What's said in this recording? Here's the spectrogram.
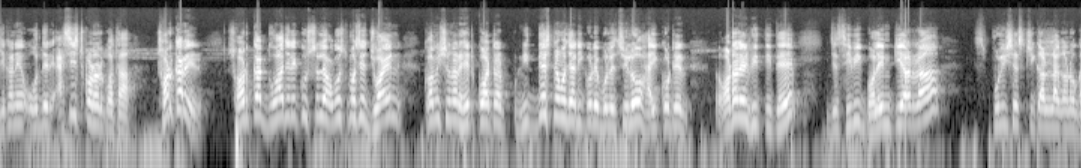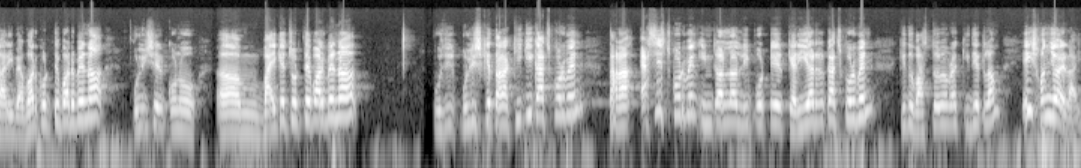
যেখানে ওদের অ্যাসিস্ট করার কথা। সরকারের, সরকার দু হাজার একুশ সালে অগস্ট মাসে জয়েন্ট কমিশনার হেডকোয়ার্টার নির্দেশনামা জারি করে বলেছিল হাইকোর্টের অর্ডারের ভিত্তিতে যে সিভিক ভলেন্টিয়াররা পুলিশের স্টিকার লাগানো গাড়ি ব্যবহার করতে পারবে না, পুলিশের কোনো বাইকে চড়তে পারবে না। পুলি- পুলিশকে তারা কি কি কাজ করবেন? তারা অ্যাসিস্ট করবেন ইন্টারনাল রিপোর্টের ক্যারিয়ারের কাজ করবেন। কিন্তু বাস্তবে আমরা কি দেখলাম? এই সঞ্জয় রায়,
